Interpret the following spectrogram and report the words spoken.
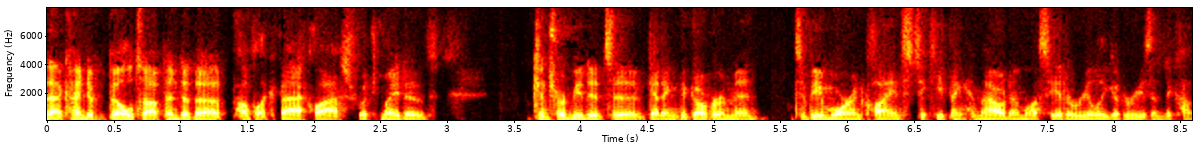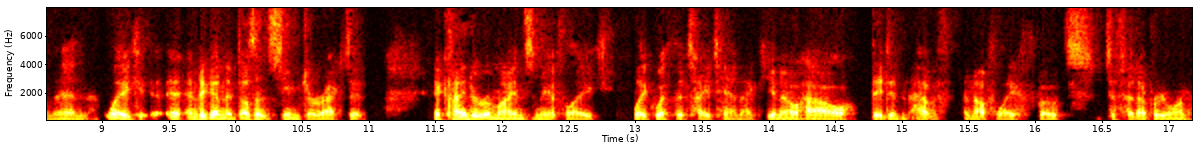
that kind of built up into the public backlash, which might have contributed to getting the government to be more inclined to keeping him out unless he had a really good reason to come in. Like and again it doesn't seem direct. It it kind of reminds me of like like with the titanic you know how they didn't have enough lifeboats to fit everyone?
